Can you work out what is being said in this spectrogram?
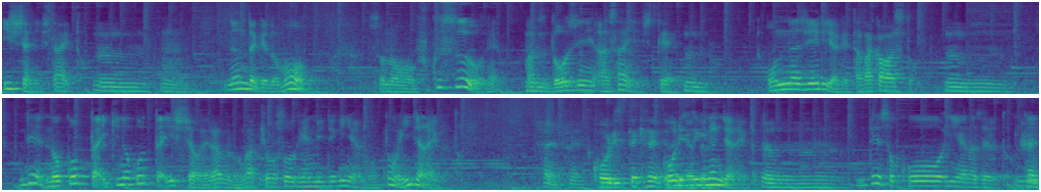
一社にしたいと、うん、うん、なんだけどもその複数をねまず同時にアサインして、うん、同じエリアで戦わすと、うんで残った生き残った一社を選ぶのが競争原理的には最もいいんじゃないかと。はいはい、効率的なん効率的なんじゃないかと。でそこにやらせると。で、はい、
